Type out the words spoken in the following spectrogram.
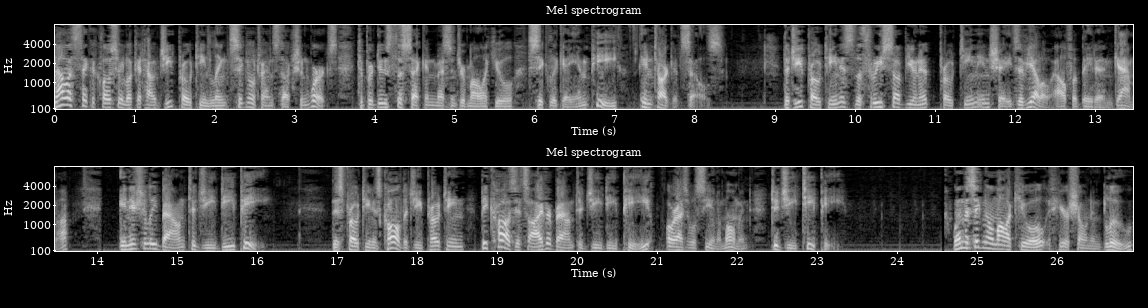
Now let's take a closer look at how G-protein linked signal transduction works to produce the second messenger molecule, cyclic AMP, in target cells. The G-protein is the three subunit protein in shades of yellow, alpha, beta, and gamma, initially bound to GDP. This protein is called a G-protein because it's either bound to GDP, or as we'll see in a moment, to GTP. When the signal molecule, here shown in blue,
